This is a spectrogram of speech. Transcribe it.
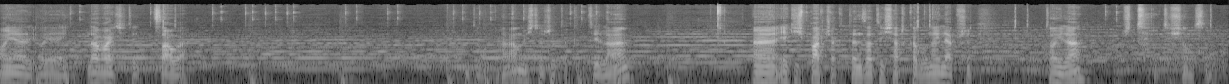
Ojej, ojej. Dawajcie tutaj całe. Dobra, myślę, że tak tyle. E, jakiś parczek, ten za tysiaczka był najlepszy. To ile? 4000.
